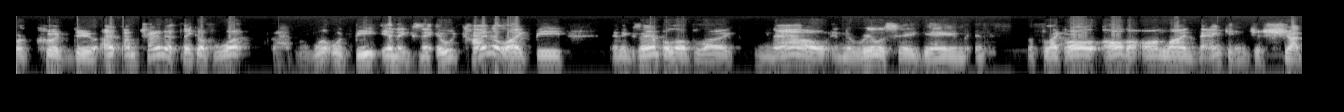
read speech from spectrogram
or could do. I, I'm trying to think of what what would be an example. It would kind of like be an example of like now in the real estate game, if, if like all all the online banking just shut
